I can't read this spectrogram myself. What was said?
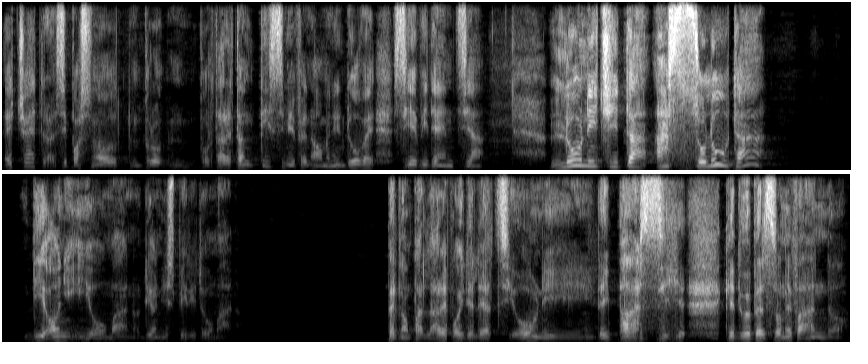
Eccetera. Si possono portare tantissimi fenomeni dove si evidenzia l'unicità assoluta di ogni io umano, di ogni spirito umano. Per non parlare poi delle azioni, dei passi che due persone fanno.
